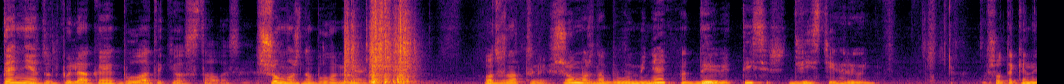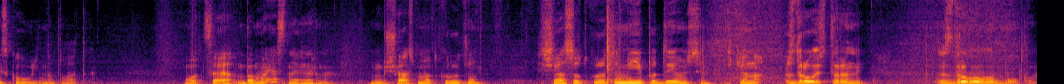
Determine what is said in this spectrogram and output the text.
Та ні, тут пиляка як була, так і осталася. Що можна було міняти? От в натурі, що можна було міняти на 9200 гривень? Що таке низьковольтна плата? О, це БМС, мабуть. Ну, зараз ми відкрутимо. Зараз відкрутимо і подивимося. Тільки вона з другої сторони, з другого боку.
